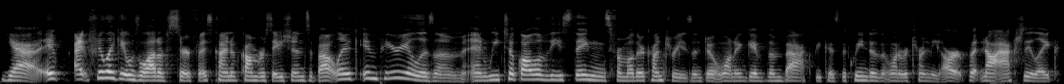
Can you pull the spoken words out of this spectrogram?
Yeah, it, I feel like it was a lot of surface kind of conversations about like imperialism, and we took all of these things from other countries and don't want to give them back because the queen doesn't want to return the art, but not actually like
